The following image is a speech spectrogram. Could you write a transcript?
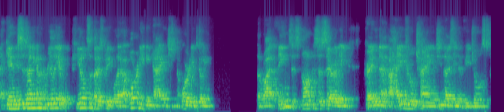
again, this is only going to really appeal to those people that are already engaged and already doing the right things. It's not necessarily creating that behavioural change in those individuals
